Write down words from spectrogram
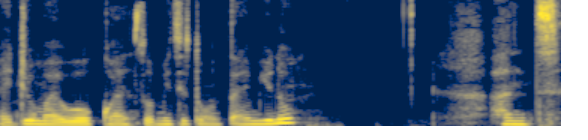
I do my work and submit it on time, you know. And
